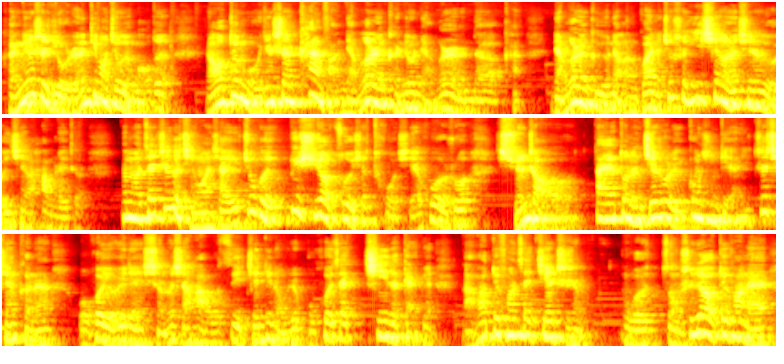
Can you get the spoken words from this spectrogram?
肯定是有人的地方就有矛盾，然后对某一件事的看法，两个人肯定有两个人的看，两个人有两个人观点，就是一千个人心中有一千个哈姆雷特。那么在这个情况下，就会必须要做一些妥协，或者说寻找大家都能接受的一个共性点。之前可能我会有一点什么想法，我自己坚定了，我就不会再轻易的改变，哪怕对方在坚持什么，我总是要对方来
